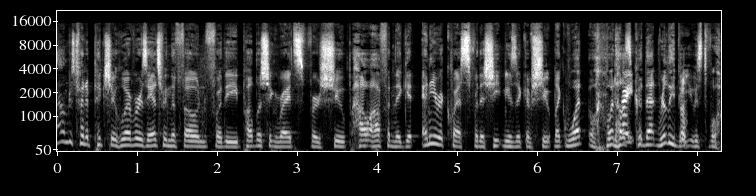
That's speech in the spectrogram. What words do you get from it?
Now I'm just trying to picture whoever is answering the phone for the publishing rights for Shoop, how often they get any requests for the sheet music of Shoop. Like what what else Right. could that really be used for?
